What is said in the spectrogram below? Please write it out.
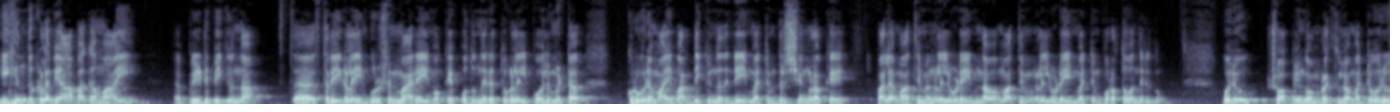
ഈ ഹിന്ദുക്കളെ വ്യാപകമായി പീഡിപ്പിക്കുന്ന സ്ത്രീകളെയും പുരുഷന്മാരെയും ഒക്കെ പൊതുനിരത്തുകളിൽ പോലും ഇട്ട് ക്രൂരമായി മർദ്ദിക്കുന്നതിന്റെയും മറ്റും ദൃശ്യങ്ങളൊക്കെ പല മാധ്യമങ്ങളിലൂടെയും നവമാധ്യമങ്ങളിലൂടെയും മറ്റും പുറത്തു വന്നിരുന്നു. ഒരു ഷോപ്പിംഗ് കോംപ്ലക്സിലോ മറ്റോ ഒരു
